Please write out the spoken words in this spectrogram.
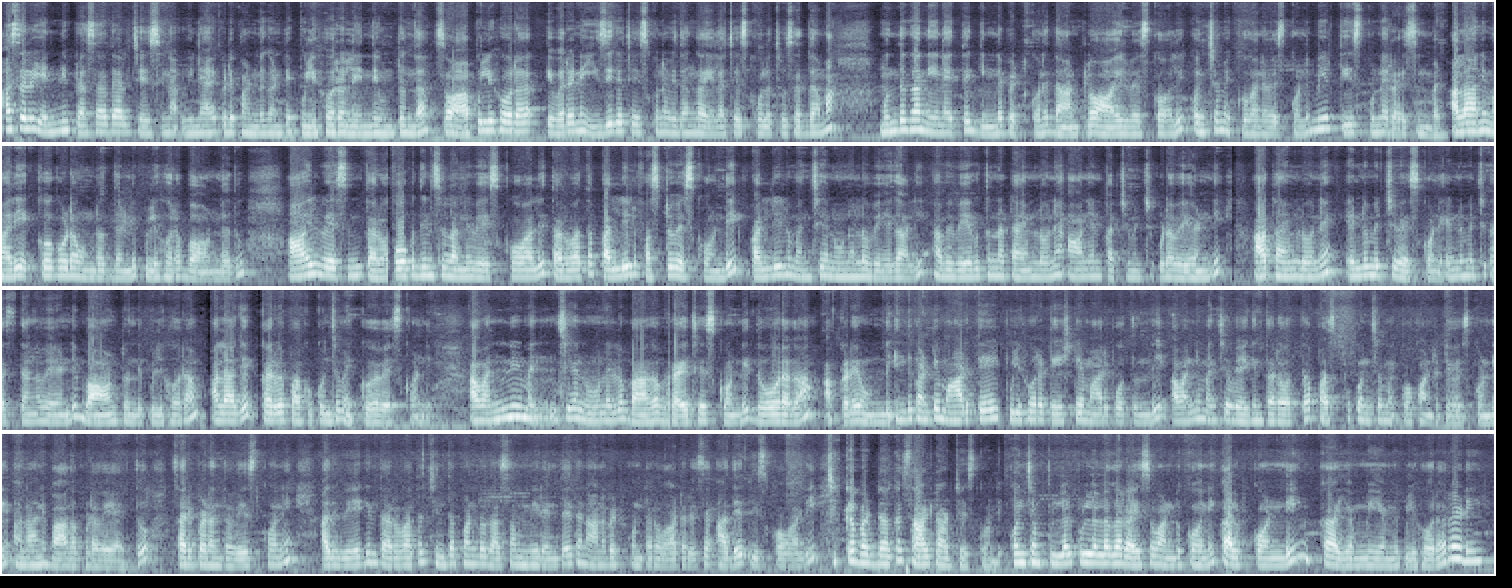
అసలు ఎన్ని ప్రసాదాలు చేసినా వినాయకుడి పండుగ అంటే పులిహోర లేనిది ఉంటుందా? సో ఆ పులిహోర ఎవరైనా ఈజీగా చేసుకునే విధంగా ఎలా చేసుకోవాలో చూసేద్దామా? ముందుగా నేనైతే గిన్నె పెట్టుకొని దాంట్లో ఆయిల్ వేసుకోవాలి. కొంచెం ఎక్కువగానే వేసుకోండి. మీరు తీసుకునే రైస్ని బట్టి. అలా అని మరీ ఎక్కువ కూడా ఉండొద్దండి. పులిహోర బాగుండదు. ఆయిల్ వేసిన తర్వాత పోపు దినుసులు అన్నీ వేసుకోవాలి. తర్వాత పల్లీలు ఫస్ట్ వేసుకోండి. పల్లీలు మంచిగా నూనెలో వేగాలి. అవి వేగుతున్న టైంలోనే ఆనియన్ పచ్చిమిర్చి కూడా వేయండి. ఆ టైంలోనే ఎండుమిర్చి వేసుకోండి. ఎండుమిర్చి ఖచ్చితంగా వేయండి. బాగుంటుంది పులిహోర. అలాగే కరివేపాకు కొంచెం ఎక్కువ వేసుకోండి. అవన్నీ మంచిగా నూనెలో బాగా ఫ్రై చేసుకోండి. దోరగా అక్కడే ఉండి. ఎందుకంటే మాడితే పులిహోర టేస్టే మారిపోతుంది. అవన్నీ మంచిగా వేగిన తర్వాత పసుపు కొంచెం ఎక్కువ క్వాంటిటీ వేసుకోండి. అలానే బాగా కూడా వేయద్దు. సరిపడంత వేసుకొని అది వేగిన తర్వాత చింతపండు రసం మీరు ఎంతైతే నానబెట్టుకుంటారో వాటర్ వేసి అదే తీసుకోవాలి. చిక్కబడ్డాక సాల్ట్ యాడ్ చేసుకోండి. కొంచెం పుల్లలు పుల్లలుగా రైస్ వండుకొని కలుపుకోండి. ఇంకా ఎమ్మి ఎమ్మి పులిహోర రెడీ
